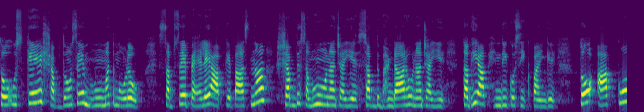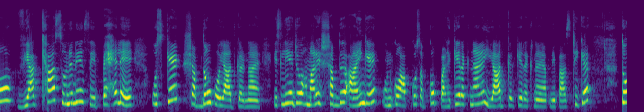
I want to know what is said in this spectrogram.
तो उसके शब्दों से मुँह मत मोड़ो। सबसे पहले आपके पास ना शब्द समूह होना चाहिए, शब्द भंडार होना चाहिए, तभी आप हिंदी को सीख पाएँगे। तो आपको व्याख्या सुनने से पहले उसके शब्दों को याद करना है। इसलिए जो हमारे शब्द आएँगे, उनको आपको सबको पढ़ के रखना है, याद करके रखना है अपने पास, ठीक है? तो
